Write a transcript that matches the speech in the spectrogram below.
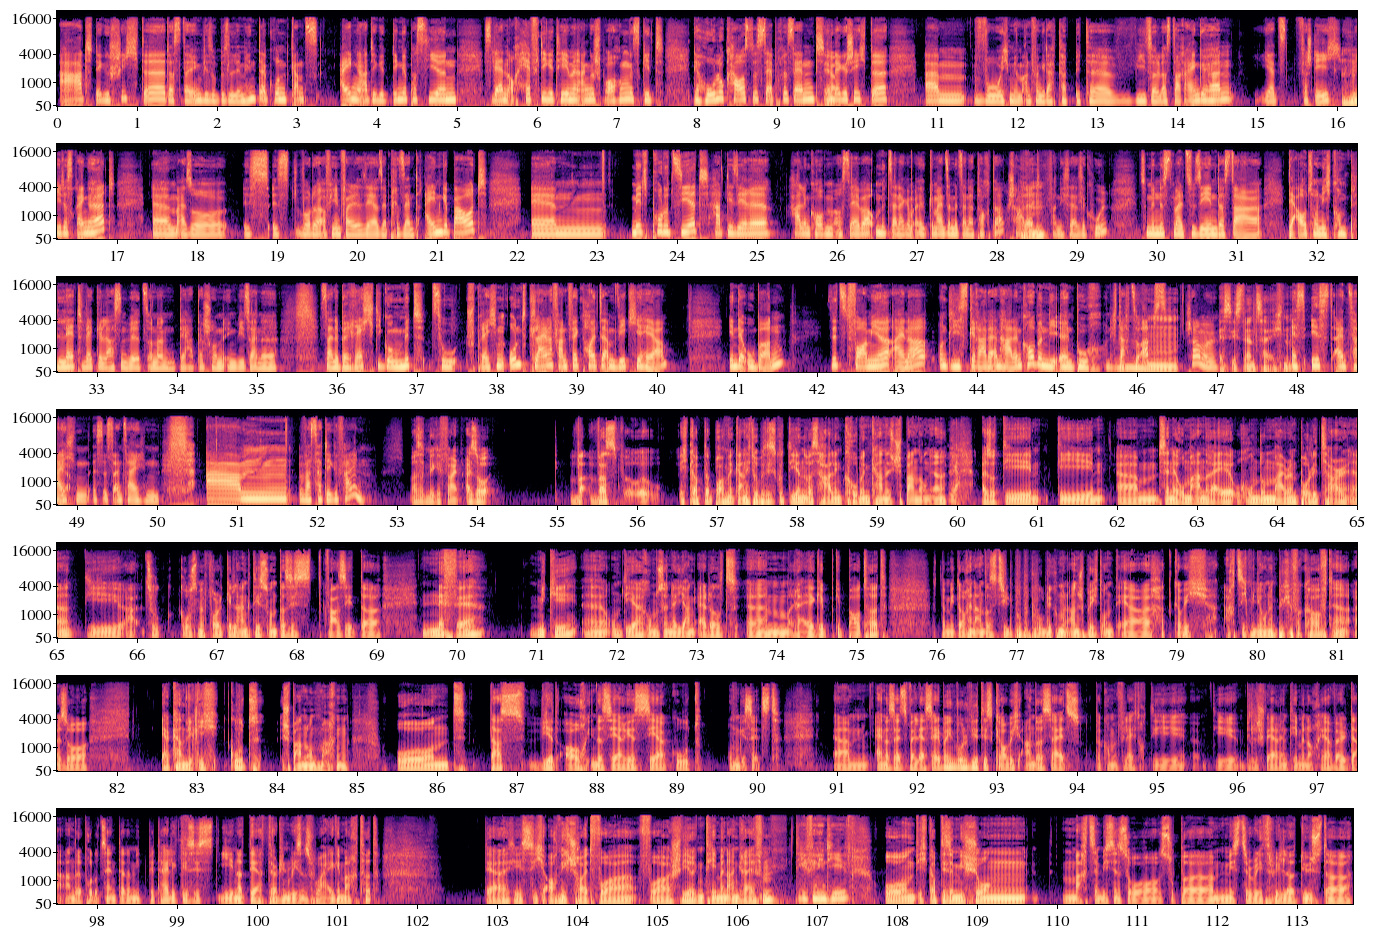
Art der Geschichte, dass da irgendwie so ein bisschen im Hintergrund ganz eigenartige Dinge passieren. Es werden auch heftige Themen angesprochen. Es geht, der Holocaust ist sehr präsent in Ja. der Geschichte, ähm, wo ich mir am Anfang gedacht habe, bitte, wie soll das da reingehören? Jetzt verstehe ich, wie das reingehört. Ähm, also es ist, wurde auf jeden Fall sehr, sehr präsent eingebaut. Ähm, mitproduziert hat die Serie Harlan Coben auch selber mit seiner, gemeinsam mit seiner Tochter, Charlotte. Mhm. Fand ich sehr, sehr cool. Zumindest mal zu sehen, dass da der Autor nicht komplett weggelassen wird, sondern der hat da schon irgendwie seine, seine Berechtigung mitzusprechen. Und kleiner Funfact, heute am Weg hierher in der U-Bahn sitzt vor mir einer und liest gerade ein Harlan Coben äh, Buch. Und ich dachte so, ups, schau mal. Es ist ein Zeichen. Es ist ein Zeichen. Es ist ein Zeichen. Ähm, was hat dir gefallen? Was hat mir gefallen? Also, was, äh, ich glaube, da brauchen wir gar nicht drüber diskutieren, was Harlan Coben kann, ist Spannung. Ja? Ja. Also die, die, ähm, seine Romanreihe rund um Myron Bolitar, ja, die äh, zu großem Erfolg gelangt ist und das ist quasi der Neffe Mickey, äh, um die er herum so eine Young Adult ähm, Reihe ge gebaut hat, damit auch ein anderes Zielpublikum mal anspricht und er hat, glaube ich, 80 Millionen Bücher verkauft. Ja? Also er kann wirklich gut Spannung machen und das wird auch in der Serie sehr gut umgesetzt. Ähm, einerseits, weil er selber involviert ist, glaube ich. Andererseits, da kommen vielleicht auch die, die ein bisschen schweren Themen noch her, weil der andere Produzent, der damit beteiligt ist, ist jener, der 13 Reasons Why gemacht hat. Der sich auch nicht scheut vor, vor schwierigen Themen angreifen. Definitiv. Und ich glaube, diese Mischung macht es ein bisschen so super Mystery, Thriller, düster,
